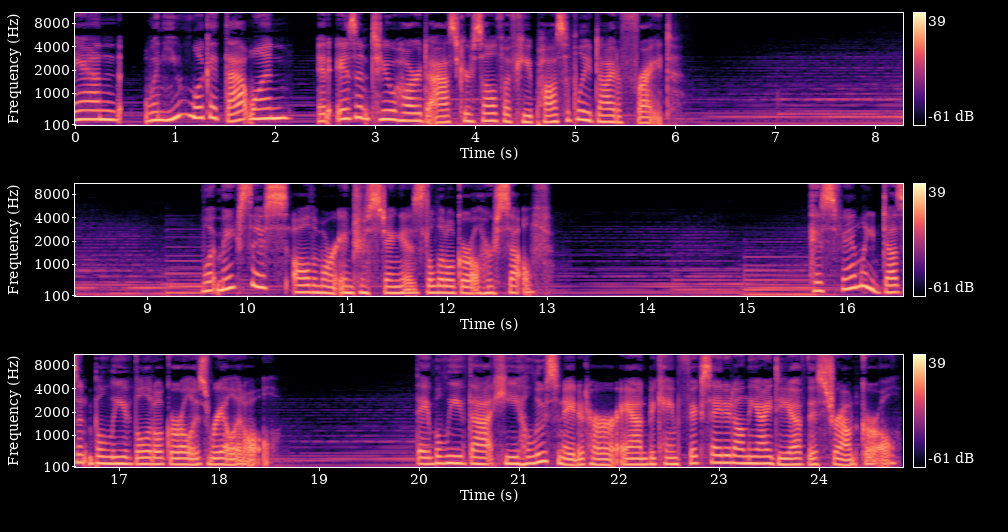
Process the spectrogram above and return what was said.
And when you look at that one, it isn't too hard to ask yourself if he possibly died of fright. What makes this all the more interesting is the little girl herself. His family doesn't believe the little girl is real at all. They believe that he hallucinated her and became fixated on the idea of this drowned girl.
